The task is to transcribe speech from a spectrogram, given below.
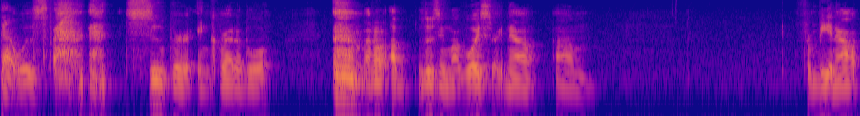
that was super incredible. I don't. I'm losing my voice right now. Um, from being out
